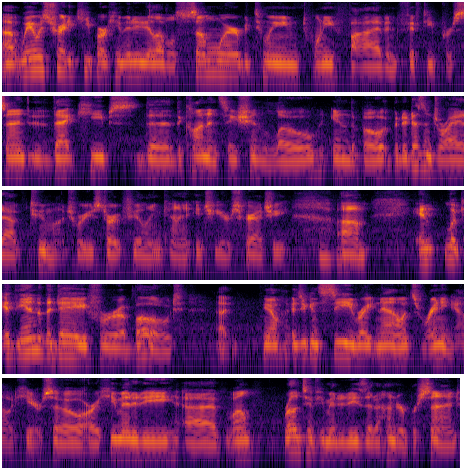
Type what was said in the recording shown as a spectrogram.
Uh, we always try to keep our humidity level somewhere between 25 and 50 percent. That keeps the the condensation low in the boat, but it doesn't dry it out too much, where you start feeling kind of itchy or scratchy. Um, and look, at the end of the day, for a boat. Uh, you know, as you can see right now, it's raining out here. So our humidity, uh, well, relative humidity is at 100%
